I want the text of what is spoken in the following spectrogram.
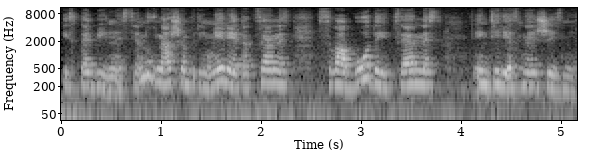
и стабильности. Ну, в нашем примере это ценность свободы и ценность интересной жизни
